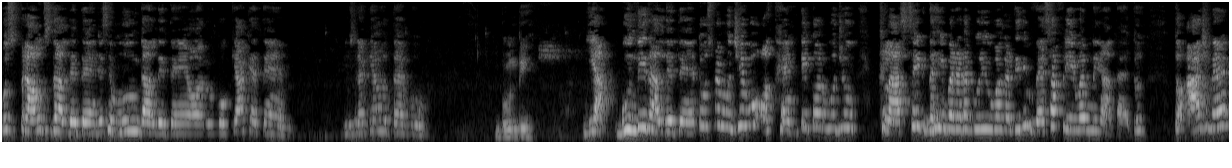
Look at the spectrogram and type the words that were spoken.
वो स्प्राउट्स डाल देते हैं जैसे मूंग डाल देते हैं और वो क्या कहते हैं दूसरा क्या होता है वो? बूंदी। या बूंदी डाल देते हैं। तो उसमें मुझे वो ऑथेंटिक और वो जो क्लासिक दही बटाटा पूरी हुआ करती थी वैसा फ्लेवर नहीं आता है। तो तो आज मैं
